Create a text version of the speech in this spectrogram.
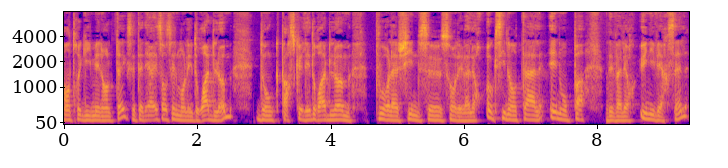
entre guillemets dans le texte, c'est-à-dire essentiellement les droits de l'homme. Donc parce que les droits de l'homme pour la Chine ce sont des valeurs occidentales et non pas des valeurs universelles.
